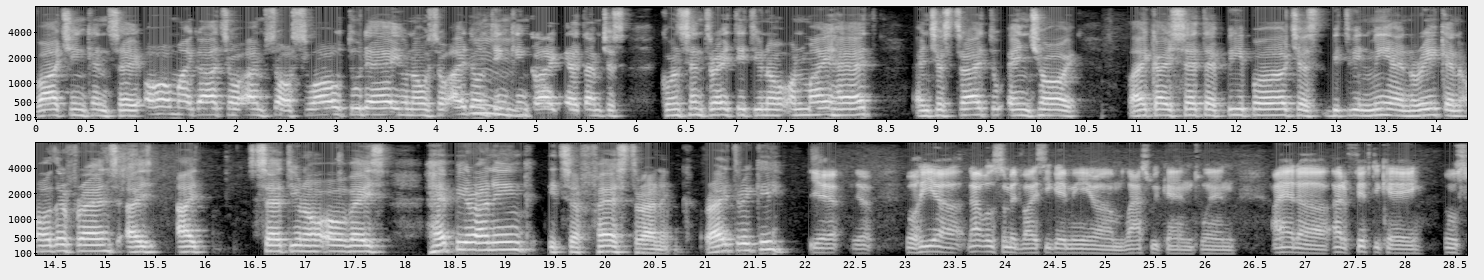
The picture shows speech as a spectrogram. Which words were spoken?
watching and say oh my god so i'm so slow today you know so i don't mm. thinking like that i'm just concentrated you know on my head and just try to enjoy like I said, that people just between me and Rick and other friends, I I said, you know, always happy running. It's a fast running, right, Ricky? Yeah, yeah. Well, he uh, that was some advice he gave me um, last weekend when I had a I had a 50k. Was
